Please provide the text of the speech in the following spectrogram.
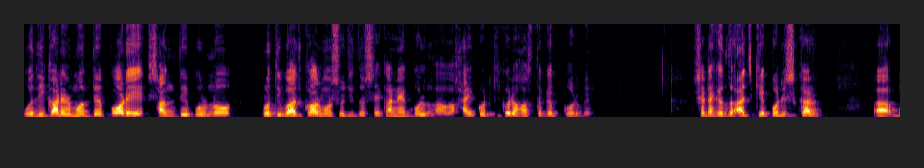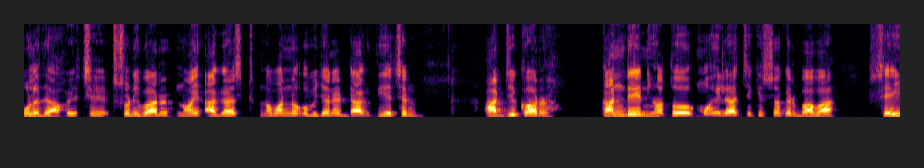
অধিকারের মধ্যে পড়ে শান্তিপূর্ণ প্রতিবাদ কর্মসূচি। তো সেখানে হাইকোর্ট কি করে হস্তক্ষেপ করবে? সেটা কিন্তু আজকে পরিষ্কার বলে দেওয়া হয়েছে। শনিবার নয় আগস্ট নবান্ন অভিযানের ডাক দিয়েছেন আরজিকর কাণ্ডে নিহত মহিলা চিকিৎসকের বাবা সেই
